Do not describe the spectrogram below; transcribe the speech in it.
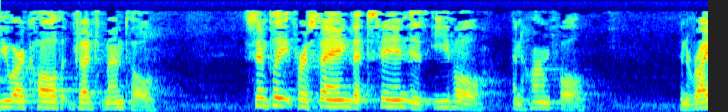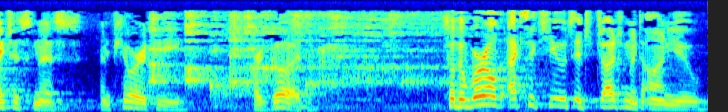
you are called judgmental, simply for saying that sin is evil and harmful, and righteousness and purity are good. So the world executes its judgment on you,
